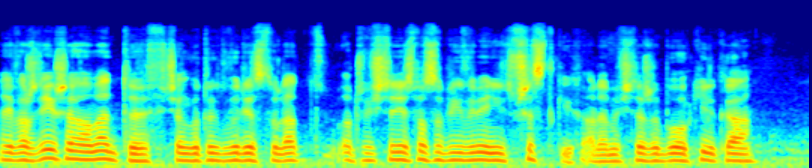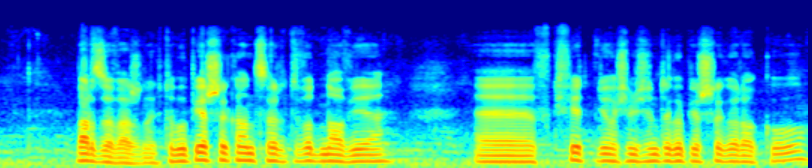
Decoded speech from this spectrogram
Najważniejsze momenty w ciągu tych 20 lat, oczywiście nie sposób ich wymienić wszystkich, ale myślę, że było kilka bardzo ważnych. To był pierwszy koncert w Odnowie e, w kwietniu 1981 roku.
